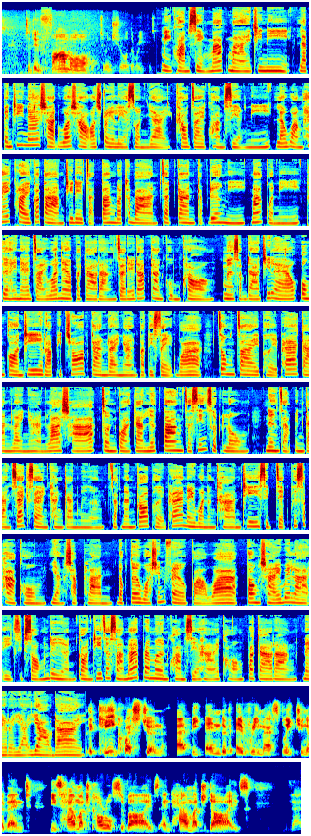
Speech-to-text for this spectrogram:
มีความเสี่ยงมากมายที่นี่ และเป็นที่แน่ชัดว่าชาวออสเตรเลียส่วนใหญ่เข้าใจความเสี่ยงนี้ และหวังให้ใครก็ตามที่ได้จัดตั้งรัฐบาล จัดการกับเรื่องนี้มากกว่านี้ เพื่อให้แน่ใจว่าแนวปะการังจะได้รับการคุ้มครอง เมื่อสัปดาห์ที่แล้ว องค์กรที่รับผิดชอบการรายงานปฏิเสธว่า จงใจเผยแพร่การรายงานล่าช้า จนกว่าการเลือกตั้งจะสิ้นสุดลง เนื่องจากเป็นการแทรกแซงทางการเมือง จากนั้นก็เผยแพร่ในวันอังคารที่ 17 พฤษภาคม อย่างฉับพลัน ดรวอชเชนเฟลกล่าวว่า ต้องใช้เวลาอีก 12 เดือน ก่อนที่จะสามารถประเมินความเสียหายของปะการังในระยะยาวได้ The key question at the end of every mass bleaching event is how much coral survives and how much dies.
